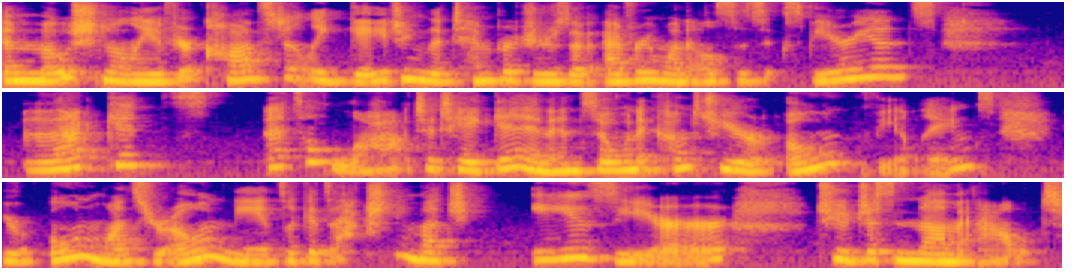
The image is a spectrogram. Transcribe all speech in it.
emotionally. If you're constantly gauging the temperatures of everyone else's experience, that gets that's a lot to take in. And so when it comes to your own feelings, your own wants, your own needs, like it's actually much easier to just numb out,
